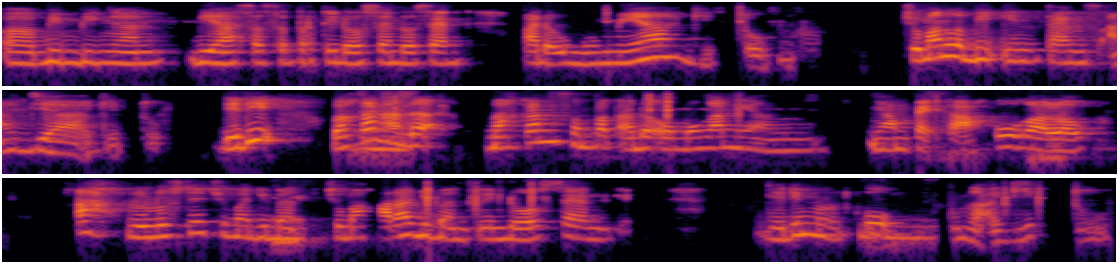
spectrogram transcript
uh, bimbingan biasa seperti dosen-dosen pada umumnya gitu. Cuman lebih intens aja gitu. Jadi bahkan hmm. ada bahkan sempat ada omongan yang nyampe ke aku kalau ah lulusnya cuma dibantu, cuma karena dibantuin dosen gitu. Jadi menurutku hmm. nggak gitu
